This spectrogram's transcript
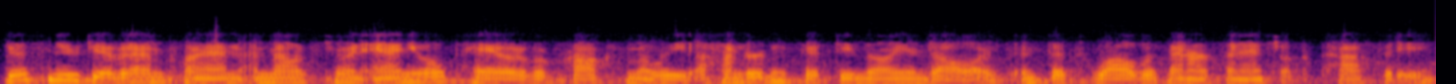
This new dividend plan amounts to an annual payout of approximately 150 million dollars and fits well within our financial capacity.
